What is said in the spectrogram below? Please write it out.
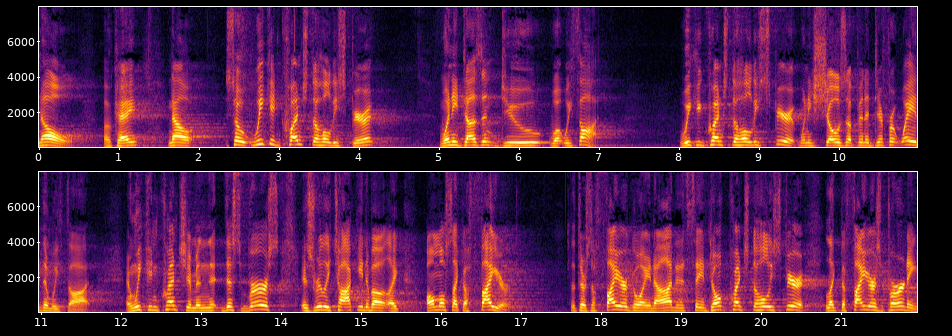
know, okay? Now, so we can quench the Holy Spirit when He doesn't do what we thought. We can quench the Holy Spirit when He shows up in a different way than we thought. And we can quench Him. And this verse is really talking about like almost like a fire that there's a fire going on and it's saying, don't quench the Holy Spirit like the fire is burning.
